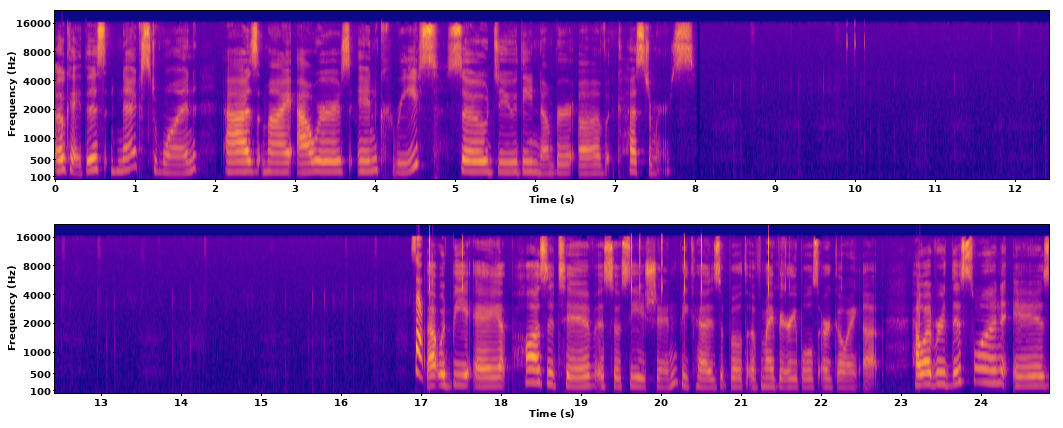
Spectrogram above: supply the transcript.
Okay, this next one, as my hours increase, so do the number of customers. That would be a positive association because both of my variables are going up. However, this one is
